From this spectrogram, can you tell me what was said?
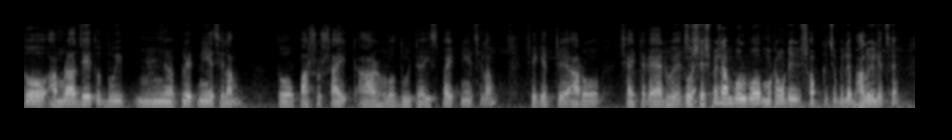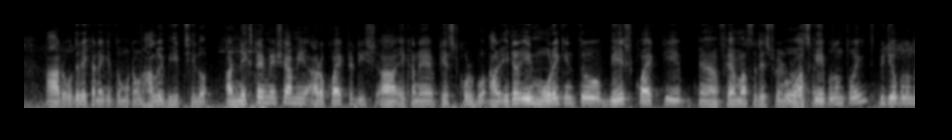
তো আমরা যেহেতু দুই প্লেট নিয়েছিলাম তো পাঁচশো ষাট আর হলো দুইটা স্প্রাইট নিয়েছিলাম। সেক্ষেত্রে আরও ষাট টাকা অ্যাড হয়েছে। তো শেষমেশ আমি বলব মোটামুটি সব কিছু মিলে ভালোই গেছে আর ওদের এখানে কিন্তু মোটামুটি ভালোই ভিড় ছিল। আর নেক্সট টাইম এসে আমি আরও কয়েকটা ডিশ এখানে টেস্ট করব। আর এটার এই মোড়ে কিন্তু বেশ কয়েকটি ফেমাস রেস্টুরেন্ট আজকে এই পর্যন্তই। ভিডিও পর্যন্ত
